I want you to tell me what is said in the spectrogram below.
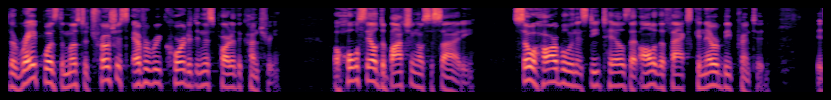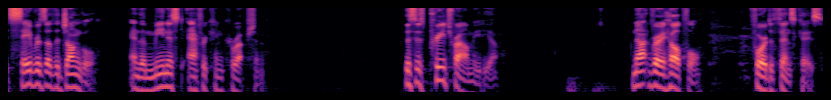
The rape was the most atrocious ever recorded in this part of the country a wholesale debauching of society, so horrible in its details that all of the facts can never be printed. It savors of the jungle and the meanest African corruption. This is pre-trial media. Not very helpful for a defense case.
